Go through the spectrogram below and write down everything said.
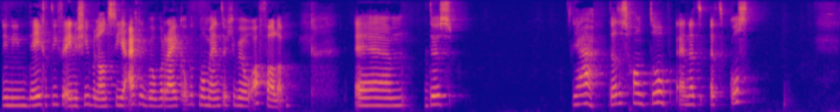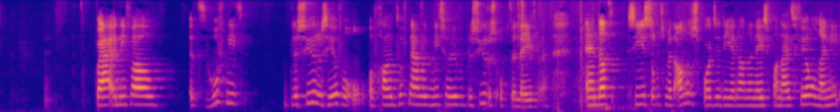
in die negatieve energiebalans die je eigenlijk wil bereiken op het moment dat je wil afvallen. Um, dus ja, dat is gewoon top. En het, het kost qua in ieder geval, het hoeft niet blessures heel veel op. Of gewoon, het hoeft namelijk niet zo heel veel blessures op te leveren. En dat zie je soms met andere sporten die je dan ineens vanuit veel naar niet,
